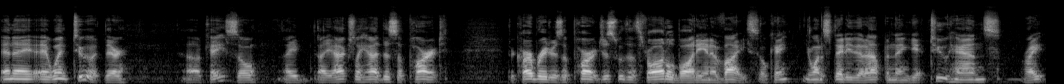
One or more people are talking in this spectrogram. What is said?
and I, I went to it there. Okay, so I, I actually had this apart, the carburetor's apart just with the throttle body and a vise, okay? You want to steady that up and then get two hands, right,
